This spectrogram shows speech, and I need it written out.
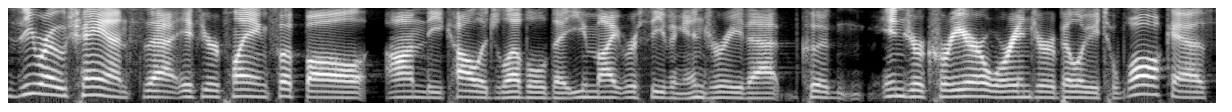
zero chance that if you're playing football on the college level that you might receive an injury that could injure career or injure ability to walk as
